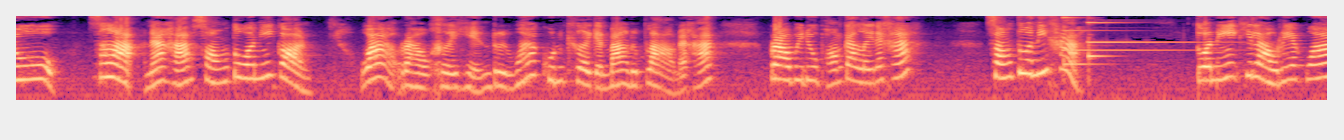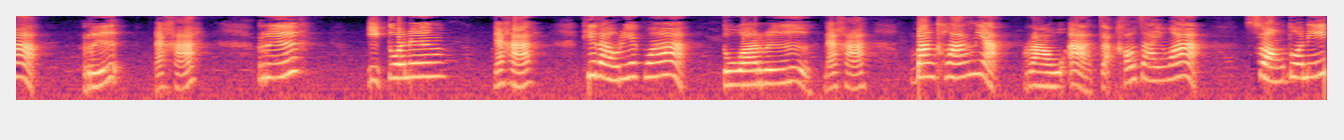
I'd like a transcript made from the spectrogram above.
ดูสระนะคะสองตัวนี้ก่อน ว่าเราเคยเห็นหรือว่าคุ้นเคยกันบ้างหรือเปล่านะคะ เราไปดูพร้อมกันเลยนะคะสองตัวนี้ค่ะ ตัวนี้ที่เราเรียกว่า หรือนะคะ หรืออีกตัวหนึ่งนะคะ ที่เราเรียกว่าตัวรือนะคะ บางครั้งเนี่ยเราอาจจะเข้าใจว่าสองตัวนี้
